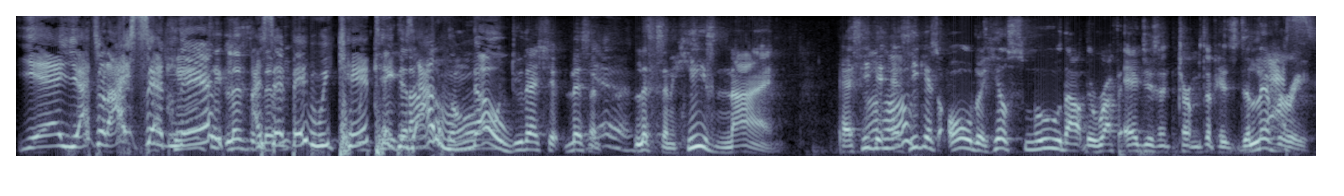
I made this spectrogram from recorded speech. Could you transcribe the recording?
Yeah, yeah, that's what I said, man. take- listen, I said, listen, baby, we can't take this that out of him. No, do that shit. Listen, Yeah. listen. He's nine. As he Uh-huh. as he gets older, he'll smooth out the rough edges in terms of his delivery. Yes.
